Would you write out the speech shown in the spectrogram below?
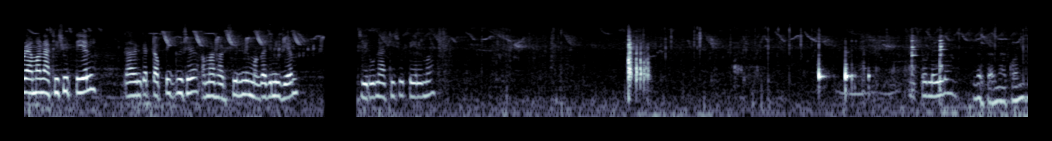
આપણે આમાં નાખીશું તેલ કારણ કે ટપી ગયું છે અમાર હર્ષિલની મગજની જેમ. જીરું નાખીશું તેલમાં. તો લઈ લો. લસણ નાખવાનું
